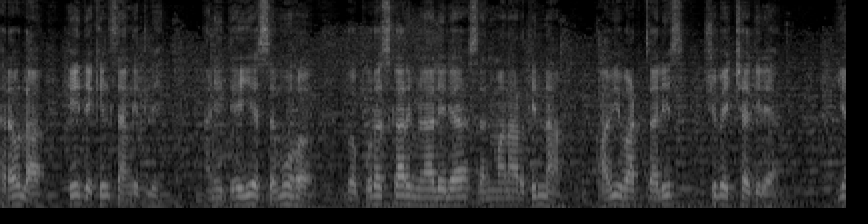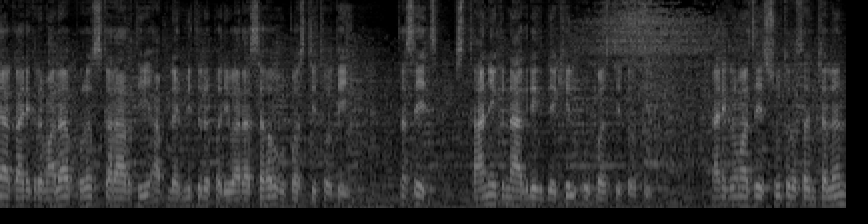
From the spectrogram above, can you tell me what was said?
ठरवला हे देखील सांगितले. आणि ध्येय समूह व पुरस्कार मिळालेल्या सन्मानार्थींना भावी वाटचालीस शुभेच्छा दिल्या. या कार्यक्रमाला पुरस्कारार्थी आपल्या मित्र परिवारासह उपस्थित होते. तसेच स्थानिक नागरिक देखील उपस्थित होते. कार्यक्रमाचे सूत्रसंचालन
